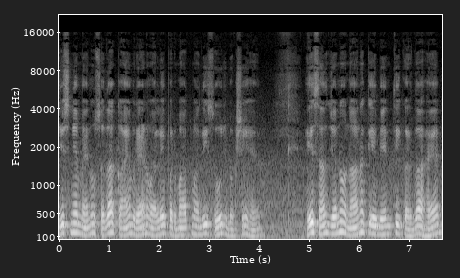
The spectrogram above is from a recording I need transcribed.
ਜਿਸ ਨੇ ਮੈਨੂੰ ਸਦਾ ਕਾਇਮ ਰਹਿਣ ਵਾਲੇ ਪਰਮਾਤਮਾ ਦੀ ਸੋਝ ਬਖਸ਼ੀ ਹੈ। ਇਹ ਸੰਤ ਜਨੋ, ਨਾਨਕ ਇਹ ਬੇਨਤੀ ਕਰਦਾ ਹੈ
